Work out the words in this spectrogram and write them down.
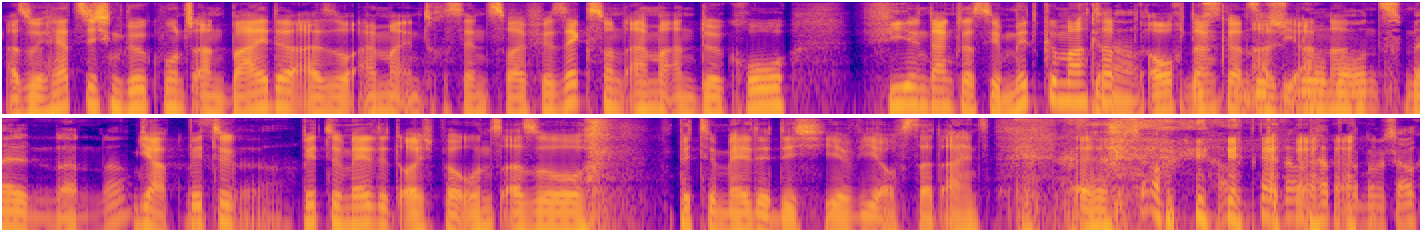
Also herzlichen Glückwunsch an beide, also einmal Interessent 246 und einmal an Dirk Roh. Vielen Dank, dass ihr mitgemacht habt. Auch danke an all die nur bei anderen. uns melden dann, ne? Ja, bitte, Das, äh, bitte meldet euch bei uns. Also bitte melde dich hier wie auf Sat 1. Äh, ja, genau, da hat man nämlich auch.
